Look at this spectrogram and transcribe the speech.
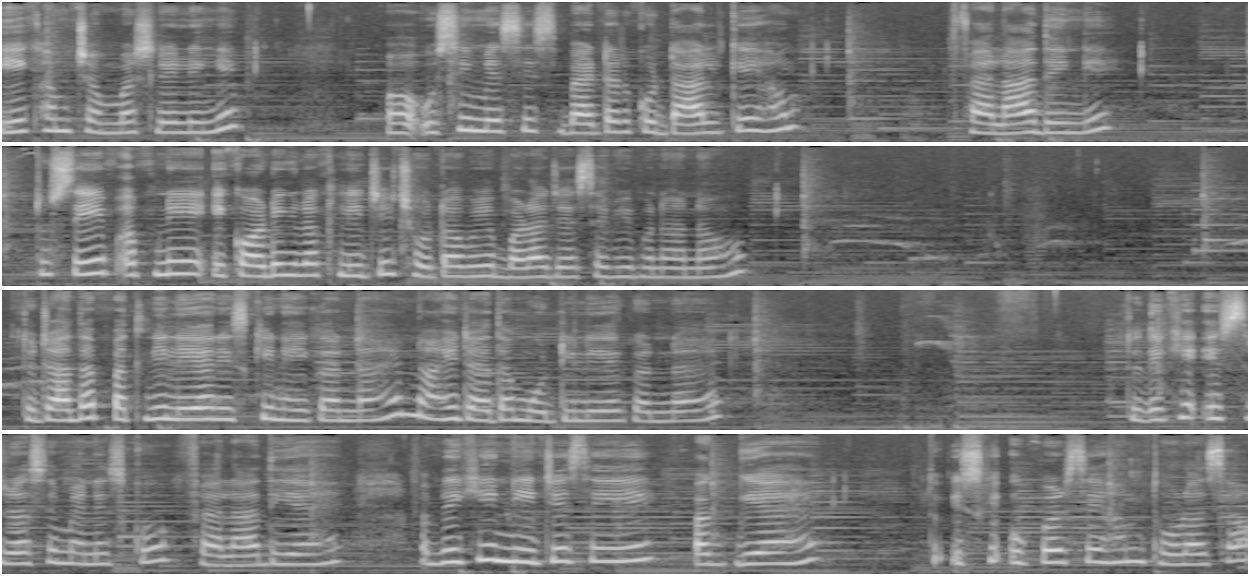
एक हम चम्मच ले लेंगे और उसी में से इस बैटर को डाल के हम फैला देंगे। तो सेप अपने अकॉर्डिंग रख लीजिए, छोटा या बड़ा जैसे भी बनाना हो। तो ज़्यादा पतली लेयर इसकी नहीं करना है, ना ही ज़्यादा मोटी लेयर करना है। तो देखिए, इस तरह से मैंने इसको फैला दिया है। अब देखिए, नीचे से ये पक गया है तो इसके ऊपर से हम थोड़ा सा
